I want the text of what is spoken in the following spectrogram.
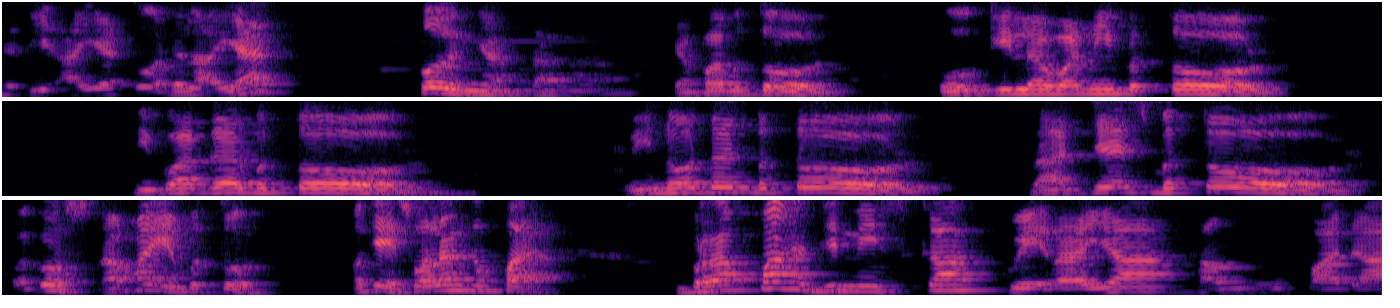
Jadi ayat tu adalah ayat penyata. Siapa betul? Oh gila Wani betul. Divagar betul. Winodan betul. Rajesh betul. Bagus, ramai yang betul. Okey, soalan keempat. Berapa jeniskah kuih raya kamu pada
